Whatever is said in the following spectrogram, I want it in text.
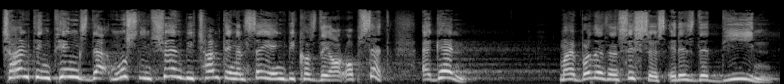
chanting things that Muslims shouldn't be chanting and saying because they are upset. Again, my brothers and sisters, it is the deen,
